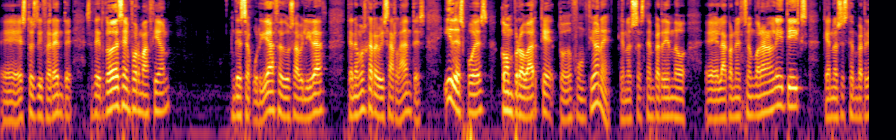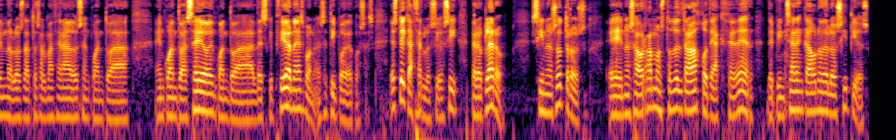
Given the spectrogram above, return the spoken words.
eh, esto es diferente. Es decir, toda esa información de seguridad o de usabilidad, tenemos que revisarla antes y después comprobar que todo funcione, que no se estén perdiendo eh, la conexión con Analytics, que no se estén perdiendo los datos almacenados en cuanto a en cuanto a SEO, en cuanto a descripciones, bueno, ese tipo de cosas. Esto hay que hacerlo sí o sí, pero claro, si nosotros eh, nos ahorramos todo el trabajo de acceder, de pinchar en cada uno de los sitios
